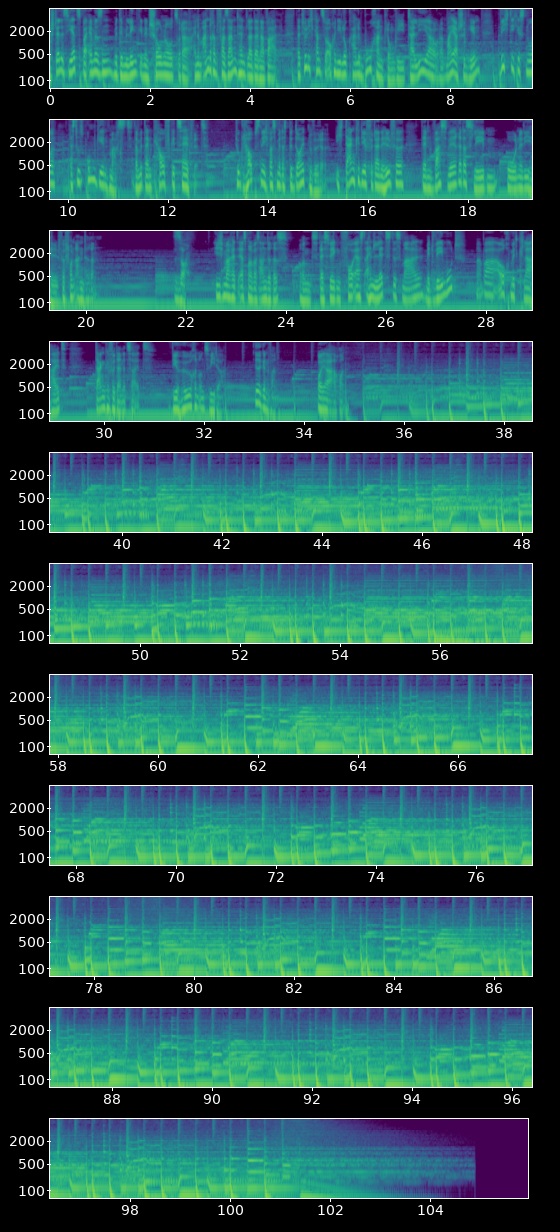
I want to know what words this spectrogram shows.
Bestell es jetzt bei Amazon mit dem Link in den Show Notes oder einem anderen Versandhändler deiner Wahl. Natürlich kannst du auch in die lokale Buchhandlung wie Thalia oder Meiersche gehen. Wichtig ist nur, dass du es umgehend machst, damit dein Kauf gezählt wird. Du glaubst nicht, was mir das bedeuten würde. Ich danke dir für deine Hilfe, denn was wäre das Leben ohne die Hilfe von anderen? So, ich mache jetzt erstmal was anderes Und deswegen vorerst ein letztes Mal mit Wehmut, aber auch mit Klarheit. Danke für deine Zeit. Wir hören uns wieder. Irgendwann. Euer Aaron.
